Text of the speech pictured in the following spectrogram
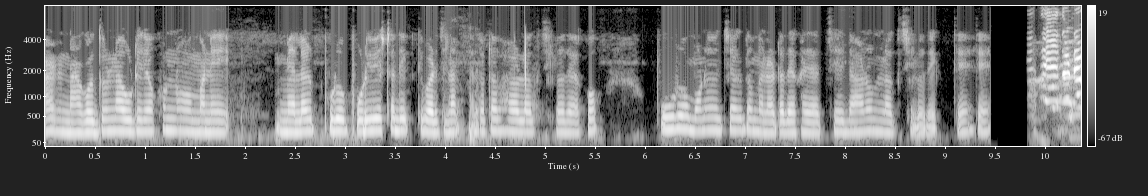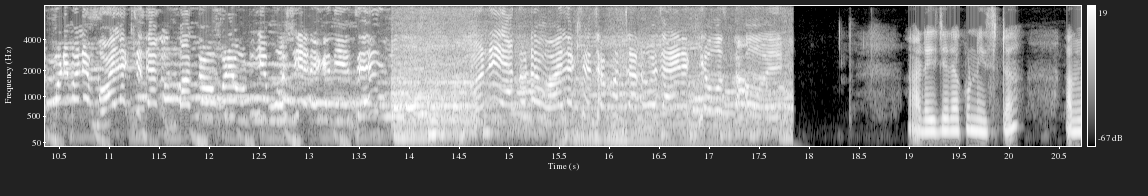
আর নাগরদোলনা উঠে যখন মানে মেলার পুরো পরিবেশটা দেখতে পারছিলাম, এতটা ভালো লাগছিল, দেখো। পুরো মনে হচ্ছে একদম মেলাটা দেখা যাচ্ছে, দারুণ লাগছিল দেখতে। ভয় লাগছে আর এই যে দেখো নিচটা, আমি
